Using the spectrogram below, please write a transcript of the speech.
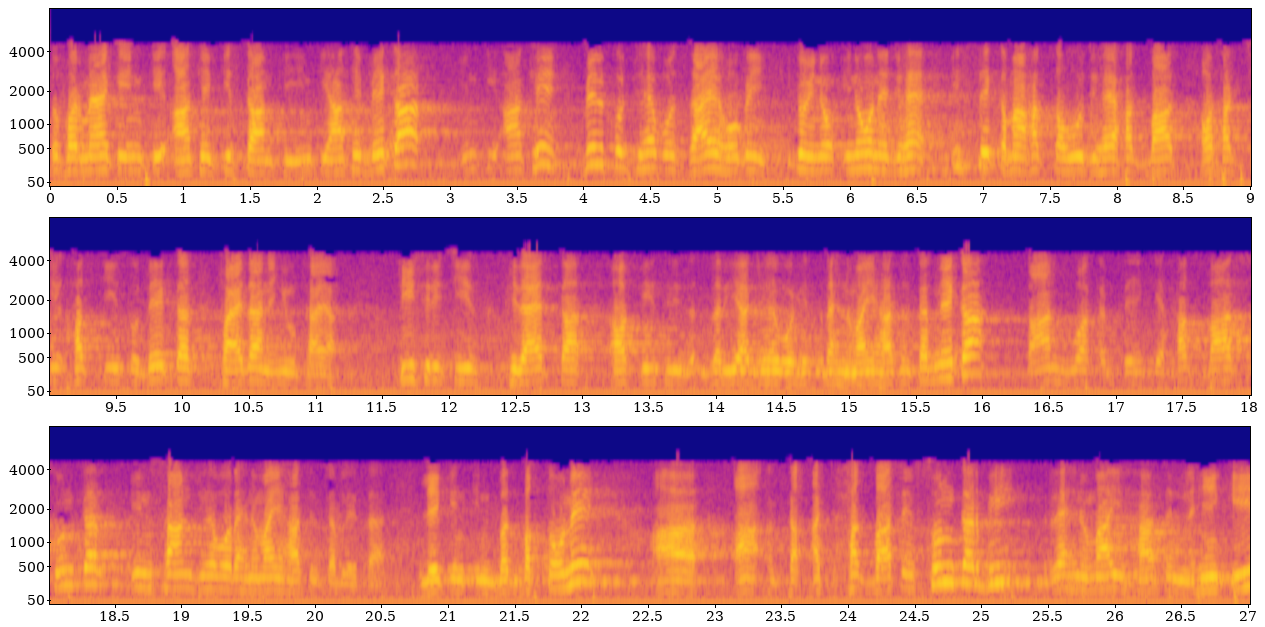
تو فرمایا کہ ان کی آنکھیں کس کام کی؟ ان کی آنکھیں بیکار، ان کی آنکھیں بالکل جو ہے وہ ضائع ہو گئی تو انہوں نے جو ہے اس سے کما حق کہ جو ہے حق بات اور حق چیز کو دیکھ کر فائدہ نہیں اٹھایا۔ تیسری چیز ہدایت کا اور تیسری ذریعہ جو ہے وہ رہنمائی حاصل کرنے کا کان ہوا کرتے ہیں کہ حق بات سن کر انسان جو ہے وہ رہنمائی حاصل کر لیتا ہے۔ لیکن ان بدبختوں نے حق باتیں سن کر بھی رہنمائی حاصل نہیں کی۔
